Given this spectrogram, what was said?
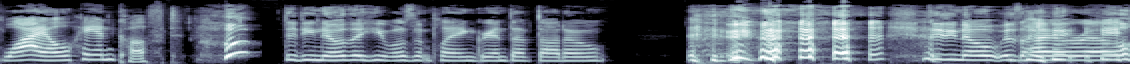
while handcuffed. Did he know that he wasn't playing Grand Theft Auto? Did he know it was IRL?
